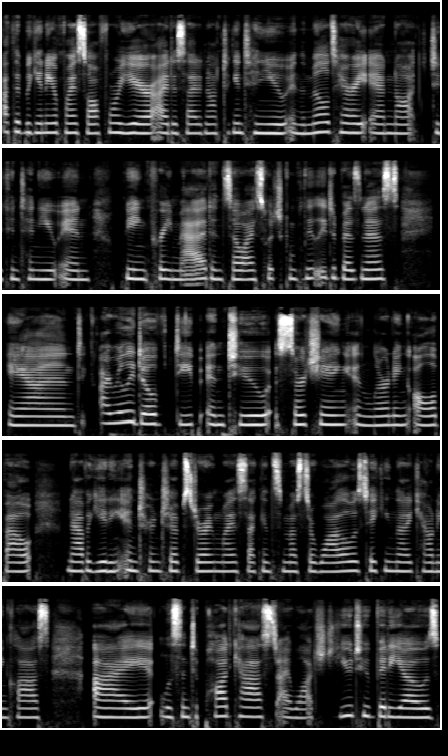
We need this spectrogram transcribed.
at the beginning of my sophomore year, I decided not to continue in the military and not to continue in being pre med. And so I switched completely to business and I really dove deep into searching and learning all about navigating internships during my second semester while I was taking that accounting class. I listened to podcasts, I watched YouTube videos,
